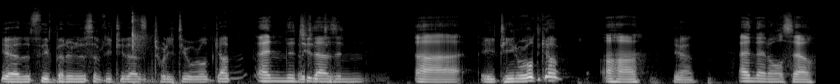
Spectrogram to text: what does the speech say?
yeah, that's the bitterness of the 2022 World Cup, and the 2018 uh World Cup. Uh huh, Yeah, and then also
